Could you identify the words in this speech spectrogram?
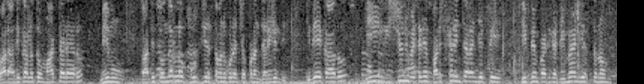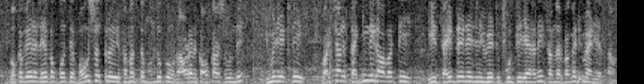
వారి అధికారులతో మాట్లాడారు. మేము అతి తొందరలో పూర్తి చేస్తామని కూడా చెప్పడం జరిగింది. ఇదే కాదు ఈ ఇష్యూని వెంటనే పరిష్కరించాలని చెప్పి సిపిఎం పార్టీగా డిమాండ్ చేస్తున్నాం. ఒకవేళ లేకపోతే భవిష్యత్తులో ఈ సమస్య ముందుకు రావడానికి అవకాశం ఉంది. ఇమీడియట్లీ వర్షాలు తగ్గింది కాబట్టి ఈ సైడ్ డ్రైనేజ్ పూర్తి చేయాలని సందర్భంగా డిమాండ్ చేస్తాం.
